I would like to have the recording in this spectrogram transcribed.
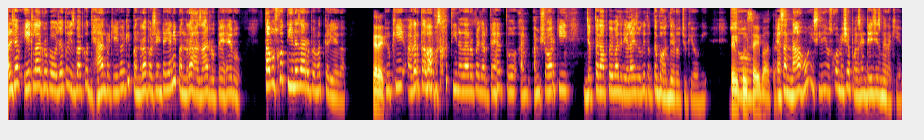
कल जब एक लाख रुपए हो जाए तो इस बात को ध्यान रखिएगा कि पंद्रह परसेंट है यानी पंद्रह हज़ार रुपये है वो। तब उसको तीन हज़ार रुपये मत करिएगा। करेक्ट क्योंकि अगर तब आप उसको तीन हज़ार रुपये करते हैं तो आई एम श्योर कि जब तक आपको ये बात रियलाइज़ होगी तब तक बहुत देर हो चुकी होगी। बिल्कुल So, सही बात है। ऐसा ना हो इसीलिए उसको हमेशा परसेंटेजेस में रखिए।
